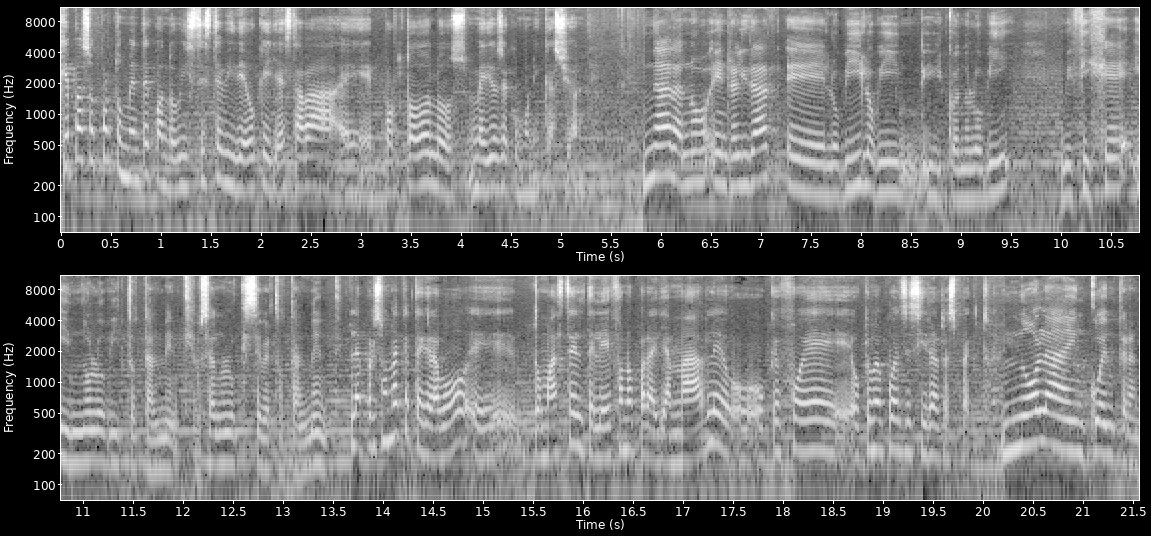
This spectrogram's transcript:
¿Qué pasó por tu mente cuando viste este video que ya estaba eh, por todos los medios de comunicación? Nada, no, en realidad eh, lo vi, lo vi, y cuando lo vi, me fijé y no lo vi totalmente, o sea, no lo quise ver totalmente. ¿La persona que te grabó, eh, tomaste el teléfono para llamarle o, qué fue, o qué me puedes decir al respecto? No la encuentran,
